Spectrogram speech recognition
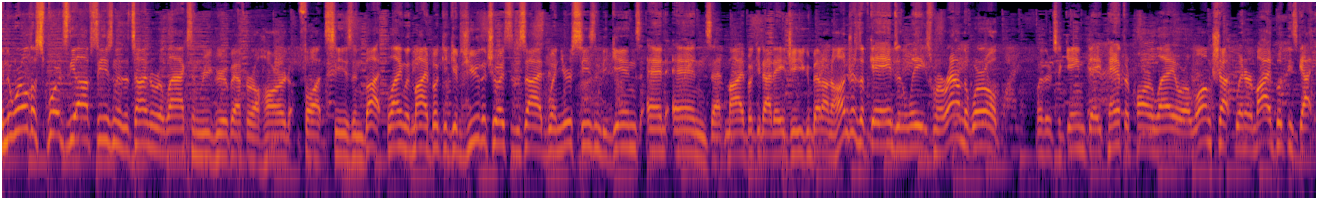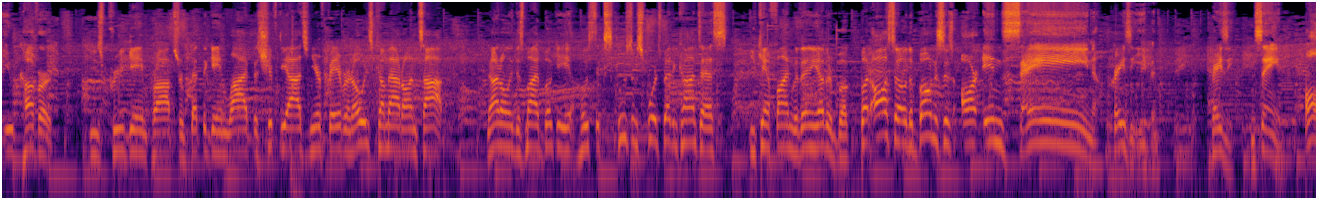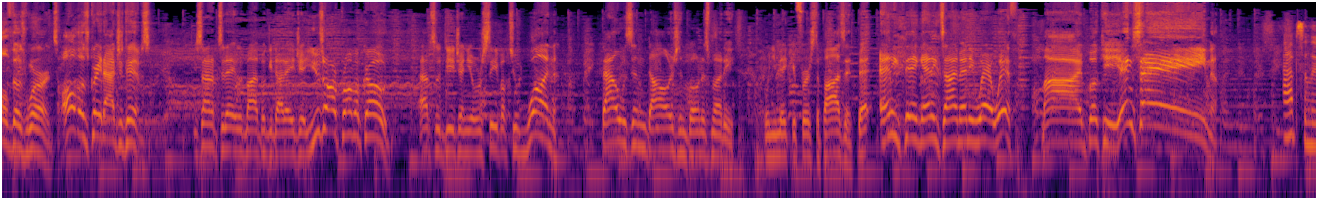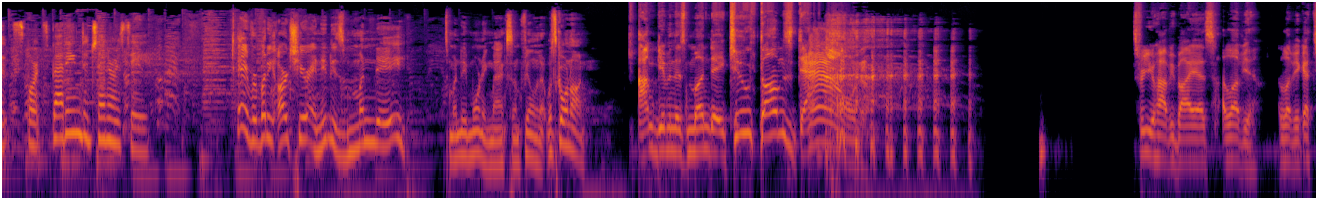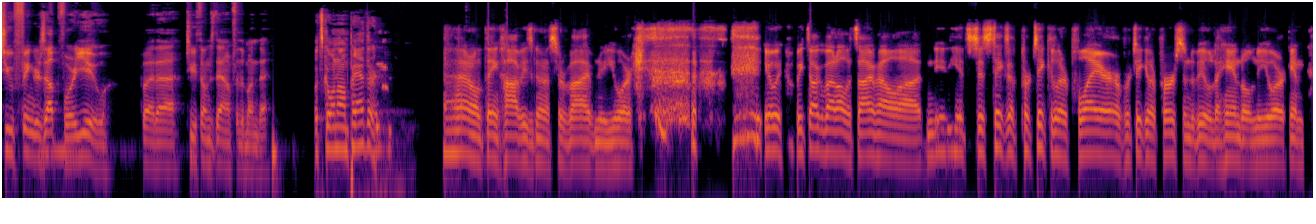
In the world of sports, the offseason is a time to relax and regroup after a hard fought season. But playing with MyBookie gives you the choice to decide when your season begins and ends. At MyBookie.ag, you can bet on hundreds of games and leagues from around the world. Whether it's a game day Panther parlay or a long shot winner, MyBookie's got you covered. Use pregame props or bet the game live to shift the odds in your favor and always come out on top. Not only does MyBookie host exclusive sports betting contests you can't find with any other book, but also the bonuses are insane. Crazy, even. Crazy, insane. All of those words, all those great adjectives. You sign up today with mybookie.ag. Use our promo code Absolute DJ, and you'll receive up to $1,000 in bonus money when you make your first deposit. Bet anything, anytime, anywhere with my bookie. Insane! Absolute sports betting degeneracy. Hey, everybody, Arch here, and it is Monday. It's Monday morning, Max. I'm feeling it. What's going on? I'm giving this Monday two thumbs down. it's for you, Javi Baez. I love you. I love you. I got two fingers up for you, but uh, two thumbs down for the Monday. What's going on, Panther? I don't think Javi's going to survive New York. you know, we, we talk about all the time how uh, it just takes a particular player or particular person to be able to handle New York, and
